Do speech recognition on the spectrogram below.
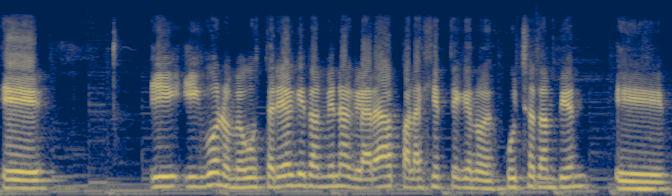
Eh, y, bueno, me gustaría que también aclararas para la gente que nos escucha también, eh,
